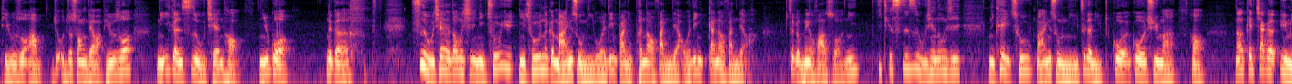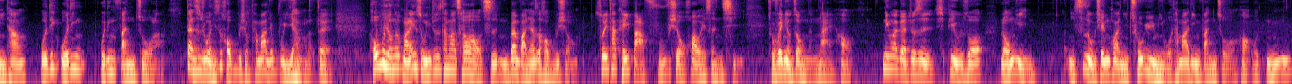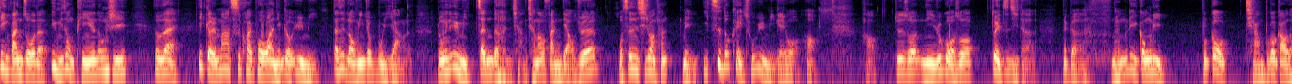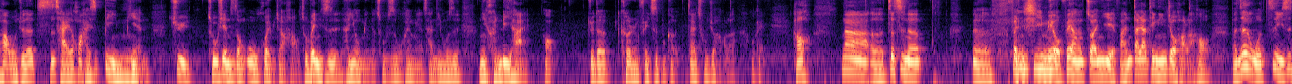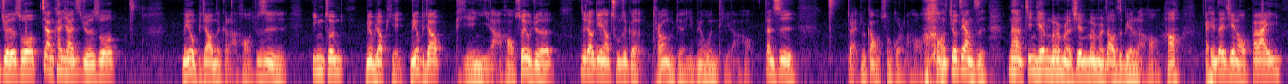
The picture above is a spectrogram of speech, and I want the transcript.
比如说啊，就我就双标嘛，比如说。你一个人四五千哈，你如果那个 四五千的东西，你出玉，你出那个马铃薯泥，我一定把你喷到翻掉，我一定干到翻掉，这个没有话说。你一个四四五千的东西，你可以出马铃薯泥，这个你过过去吗？哦，然后可以加个玉米汤，我一定我一定我一定翻桌了。但是如果你是侯不雄，他妈就不一样了。对，侯不雄的马铃薯泥就是他妈超好吃，没办法，人家是侯不雄，所以他可以把腐朽化为神奇。除非你有这种能耐，哈。另外一个就是，譬如说龙吟，你四五千块，你出玉米，我他妈一定翻桌，哈，我你一定翻桌的。玉米这种便宜的东西，对不对？一个人妈吃快破万，你给我玉米，但是龙吟就不一样了。龙吟的玉米真的很强，强到翻掉。我觉得我甚至希望他每一次都可以出玉米给我，哈。好，就是说你如果说对自己的那个能力功力不够强、不够高的话，我觉得食材的话还是避免去出现这种误会比较好，除非你是很有名的厨师或很有名的餐厅，或是你很厉害，哦，觉得客人非吃不可，再出就好了。OK，好，那呃这次呢，呃 分析没有非常的专业，反正大家听听就好了哈。反正我自己是觉得说，这样看下来是觉得说 没有比较那个啦哈，就是英尊没有比较便宜，没有比较便宜啦哈，所以我觉得日料店要出这个台湾，我觉得也没有问题啦哈，但是。对，就刚我说过了嘛，哈，就这样子。那今天 murmur 先 murmur 到这边了，哈，好，改天再见喽，拜拜。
